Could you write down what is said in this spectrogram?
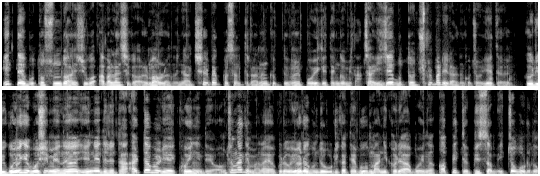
이때부터 숨도 안 쉬고 아발란치가 얼마 올랐느냐 700%라는 급등을 보이게 된 겁니다. 자 이제부터 출발이라는 거죠 얘들. 그리고 여기 보시면은 얘네들이 다 RWA 코인인데요. 엄청나게 많아요. 그리고 여러분들 우리가 대부분 많이 거래하고 있는 업비트, 빗썸 이쪽으로도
